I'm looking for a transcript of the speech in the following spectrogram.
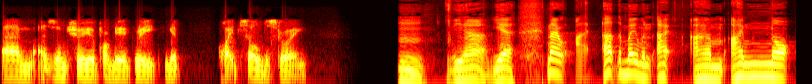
um, as I'm sure you'll probably agree, can get quite soul destroying. Mm, yeah, yeah. Now, at the moment, I um, I'm not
